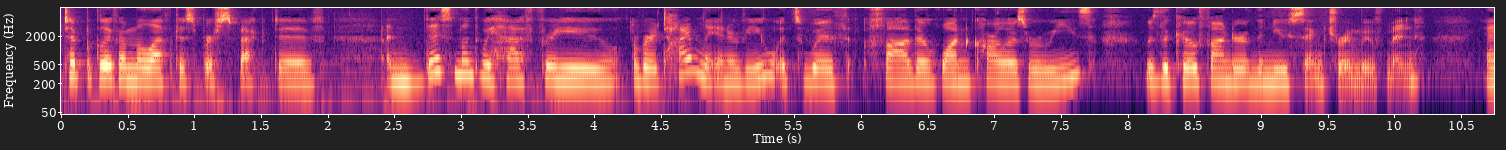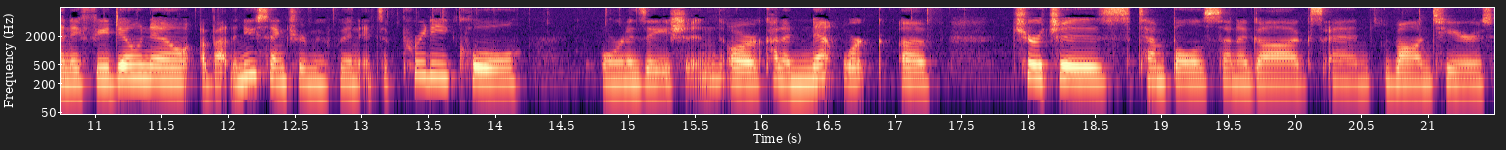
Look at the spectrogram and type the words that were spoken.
typically from a leftist perspective. And this month, we have for you a very timely interview. It's with Father Juan Carlos Ruiz, who's the co founder of the New Sanctuary Movement. And if you don't know about the New Sanctuary Movement, it's a pretty cool organization or kind of network of churches, temples, synagogues, and volunteers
